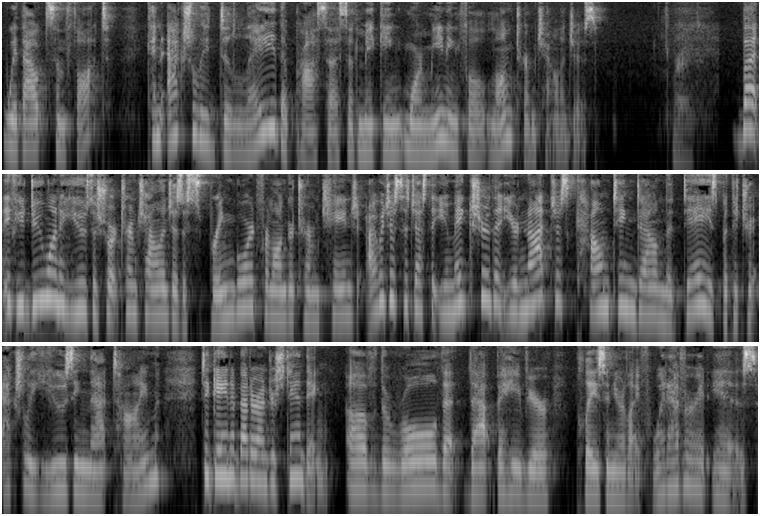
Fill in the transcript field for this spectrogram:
without some thought can actually delay the process of making more meaningful long term challenges. Right. But if you do want to use a short term challenge as a springboard for longer term change, I would just suggest that you make sure that you're not just counting down the days, but that you're actually using that time to gain a better understanding of the role that that behavior plays in your life, whatever it is.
